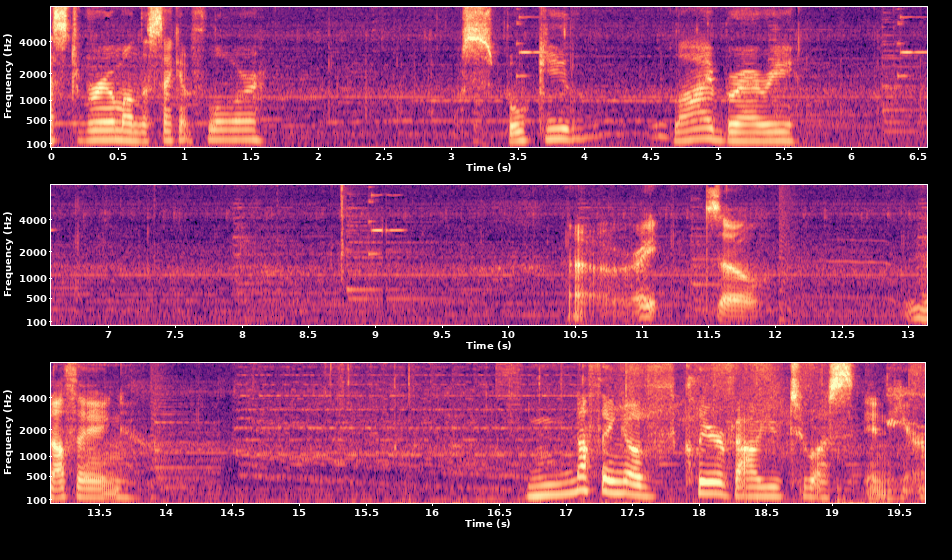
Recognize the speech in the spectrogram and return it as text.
Last room on the second floor. Spooky library. Alright, so nothing nothing of clear value to us in here.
